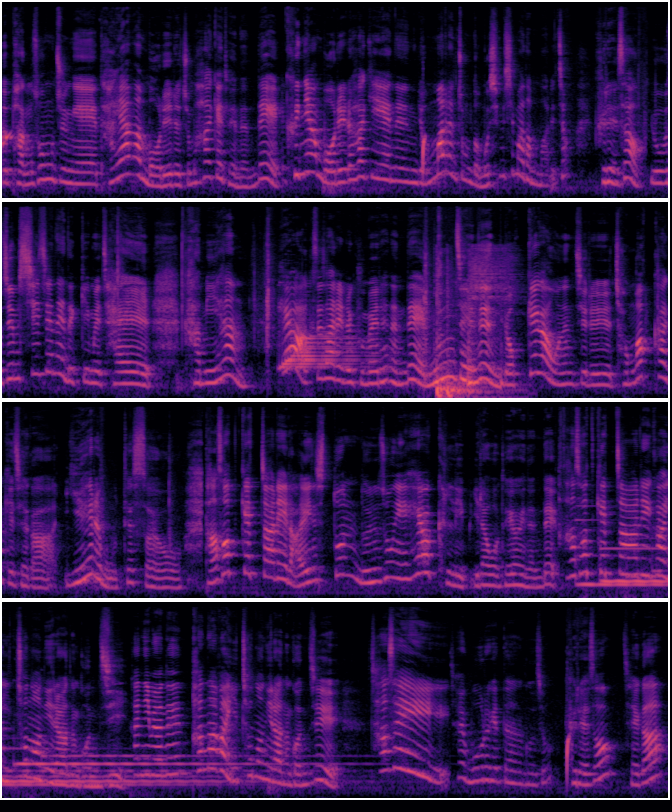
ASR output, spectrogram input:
또 방송 중에 다양한 머리를 좀 하게 되는데 그냥 머리를 하기에는 연말엔 좀 너무 심심하단 말이죠. 그래서 요즘 시즌의 느낌을 잘 가미한 헤어 액세서리를 구매를 했는데 문제는 몇 개가 오는지를 정확하게 제가 이해를 못했어요. 다섯 개짜리 라인스톤 눈송이 헤어 클립이라고 되어 있는데 다섯 개짜리가 2,000원이라는 건지 아니면은 하나가 2,000원이라는 건지 자세히 잘 모르겠다는 거죠. 그래서 제가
